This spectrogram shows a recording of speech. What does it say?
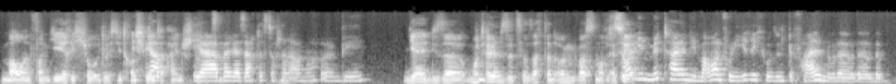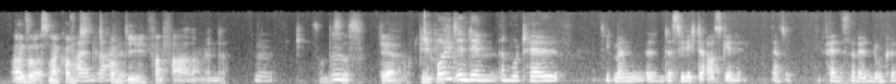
Mauern von Jericho durch die Trompete glaub, einstürzen. ja, aber der sagt das doch dann auch noch irgendwie. Ja, dieser Motelbesitzer sagt dann irgendwas noch. Ich soll ihm mitteilen, die Mauern von Jericho sind gefallen oder oder oder. Irgend sowas. Und dann kommt, kommt die Fanfare am Ende. Hm. So, und das ist der biblische. Und in dem äh, Motel sieht man, äh, dass die Lichter ausgehen. Also die Fenster werden dunkel.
